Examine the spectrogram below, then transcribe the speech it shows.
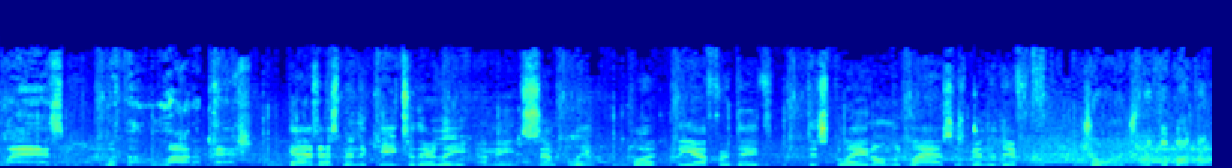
glass with a lot of passion. Guys, that's been the key to their lead. I mean, simply put, the effort they've displayed on the glass has been the difference. George with the bucket.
